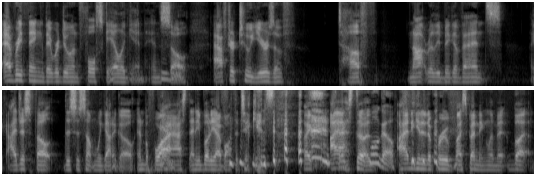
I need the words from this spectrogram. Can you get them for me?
everything they were doing full scale again. And so Mm-hmm. after two years of tough, not really big events. Like I just felt this is something we got to go. And before I asked anybody, I bought the tickets. Like I asked, the, We'll go. I had to get it approved, my spending limit. But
